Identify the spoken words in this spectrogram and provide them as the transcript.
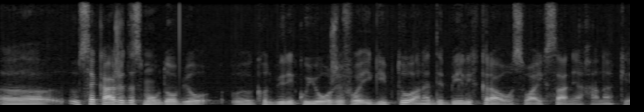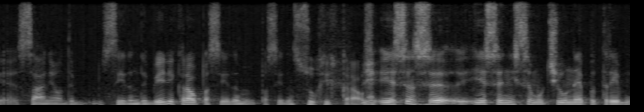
Uh, vse kaže, da smo v obdobju, uh, kot bi rekel Jožef v Egiptu, a ne debelih krav v svojih sanjah, a ne, ki je sanjal de, sedem debelih krav, pa sedem, pa sedem suhih krav. Ne. Jaz, sem se, jaz se nisem učil nepotreb,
